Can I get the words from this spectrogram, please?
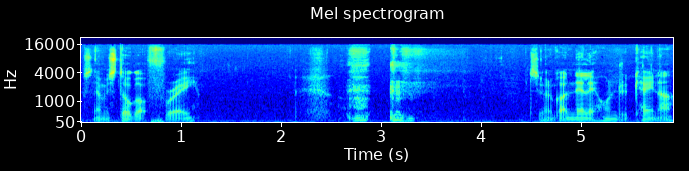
So then we still got three. so we've got nearly 100k now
